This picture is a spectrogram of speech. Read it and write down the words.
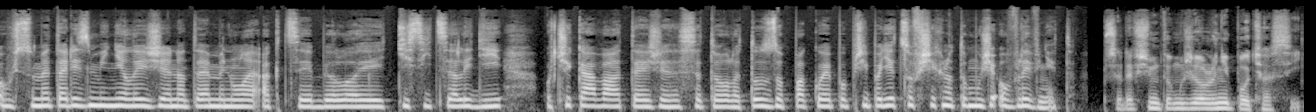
Už jsme tady zmínili, že na té minulé akci bylo i tisíce lidí. Očekáváte, že se to letos zopakuje? Po případě, co všechno to může ovlivnit? Především to může ovlivnit počasí.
